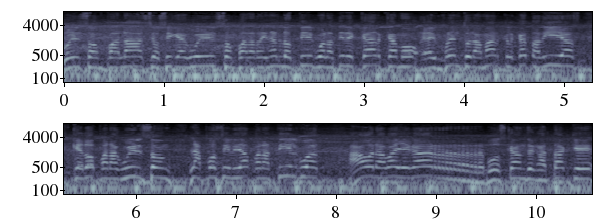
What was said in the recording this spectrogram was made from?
Wilson Palacios, sigue Wilson para Reinaldo Tilguat, la tiene Cárcamo, enfrenta una marca el Cata Díaz, quedó para Wilson, la posibilidad para Tilguat, ahora va a llegar buscando en ataque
